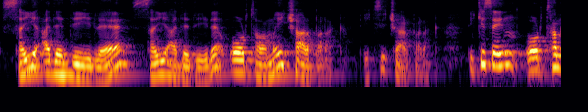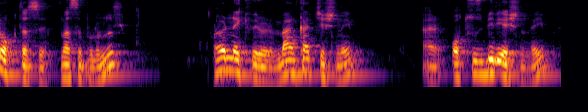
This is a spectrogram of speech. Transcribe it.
Sayı adediyle sayı adediyle ortalamayı çarparak x'i çarparak. İki sayının orta noktası nasıl bulunur? Örnek veriyorum. Ben kaç yaşındayım? Yani 31 yaşındayım.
